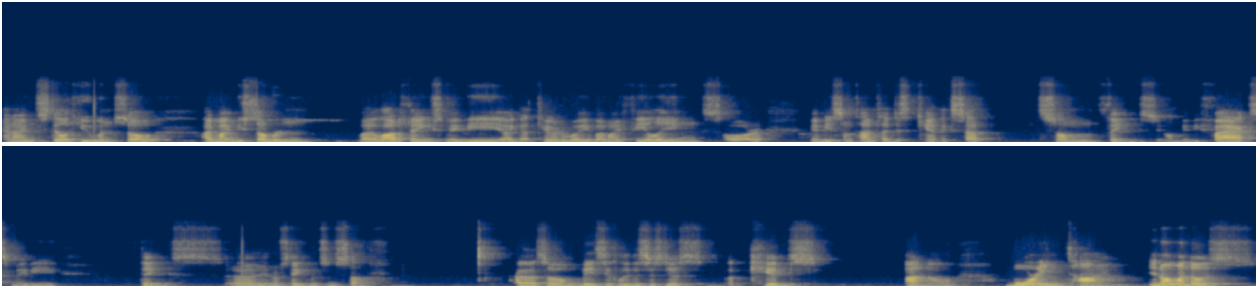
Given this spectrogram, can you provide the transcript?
and I'm still human, so I might be stubborn by a lot of things. Maybe I got carried away by my feelings, or maybe sometimes I just can't accept some things. You know, maybe facts, maybe things, uh, you know, statements and stuff. Uh, so basically, this is just a kid's I don't know, boring time. You know when those,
